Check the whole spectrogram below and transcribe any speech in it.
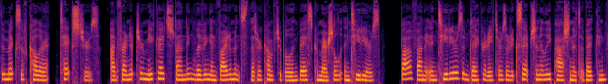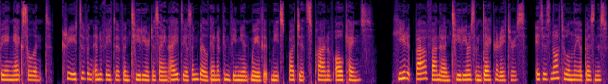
The mix of colour, textures, and furniture make outstanding living environments that are comfortable and best commercial interiors. Bhavana Interiors and Decorators are exceptionally passionate about conveying excellent, creative and innovative interior design ideas and built in a convenient way that meets budgets plan of all kinds. Here at Bhavana Interiors and Decorators, it is not only a business,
